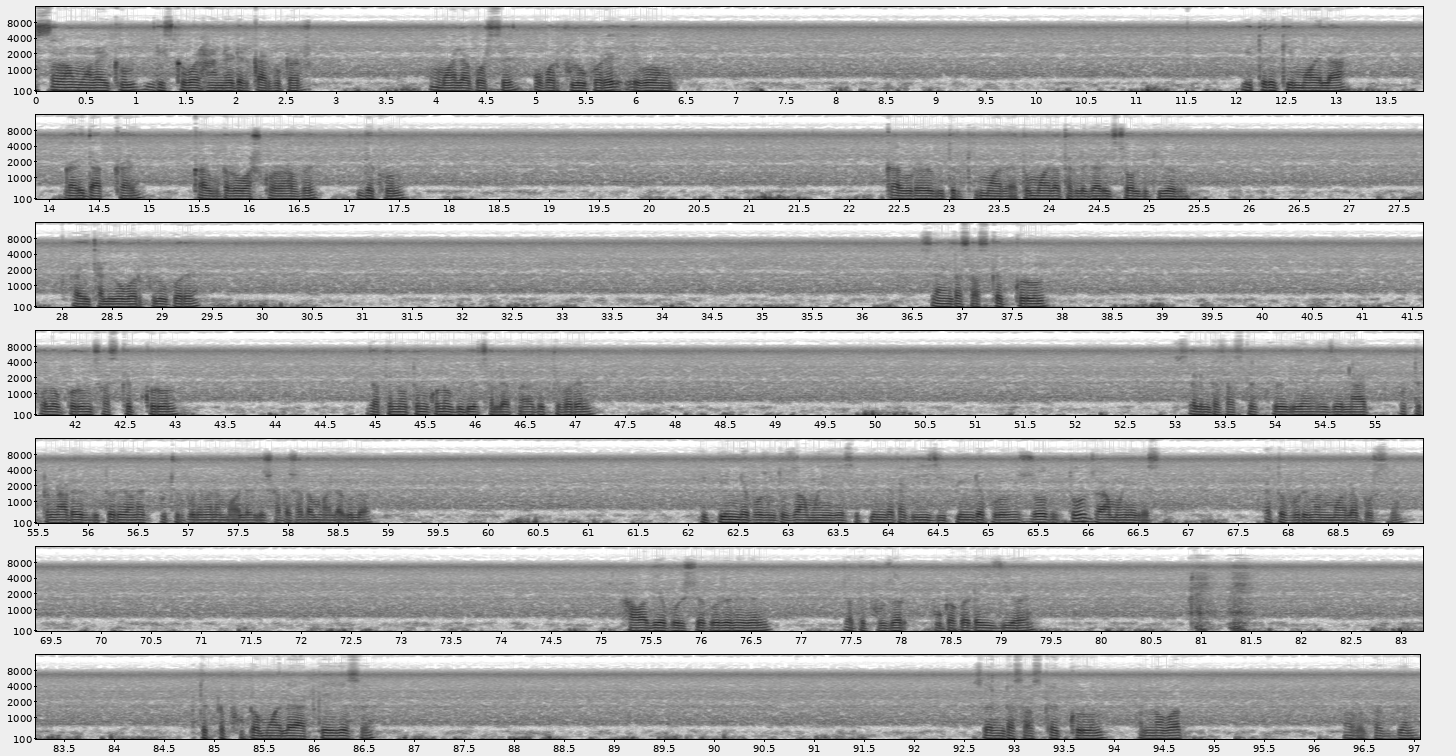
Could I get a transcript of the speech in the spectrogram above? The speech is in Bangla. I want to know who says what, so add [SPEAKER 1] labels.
[SPEAKER 1] আসসালামু আলাইকুম। ডিসকভার হান্ড্রেডের কার্বোটার ময়লা পড়ছে ওভারফ্লো করে এবং ভিতরে কি ময়লা, গাড়ি ধাক্কায় কার্বোটার ওয়াশ করা হবে, দেখুন। কার্বোটারের ভিতর কি ময়লা, এত ময়লা থাকলে গাড়ি চলবে কীভাবে? গাড়ি খালি ওভারফ্লো করে। চ্যানেলটা সাবস্ক্রাইব করুন। ফলো করুন সাবস্ক্রাইব করুন। যাতে নতুন কোনো ভিডিও ছাড়লে আপনারা দেখতে পারেন। চ্যানেলটা সাবস্ক্রাইব করে দিন। এই যে নাট, প্রত্যেকটা নাটের ভিতরে অনেক প্রচুর পরিমাণে ময়লা, এই যে সাদা সাদা ময়লাগুলো। এই পিনটা পর্যন্ত জাম হয়ে গেছে। পিনটা থাকে ইজি পিনটা পর্যন্ত জাম হয়ে গেছে। এত পরিমাণ ময়লা পড়ছে। হাওয়া দিয়ে পরিষ্কার করে নেবেন, যাতে ফুজার ফুটা কাটা ইজি হয়। একটা ফুটা ময়লায় আটকে গেছে। চ্যানেলটা সাবস্ক্রাইব করুন। ধন্যবাদ। ভালো থাকবেন।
